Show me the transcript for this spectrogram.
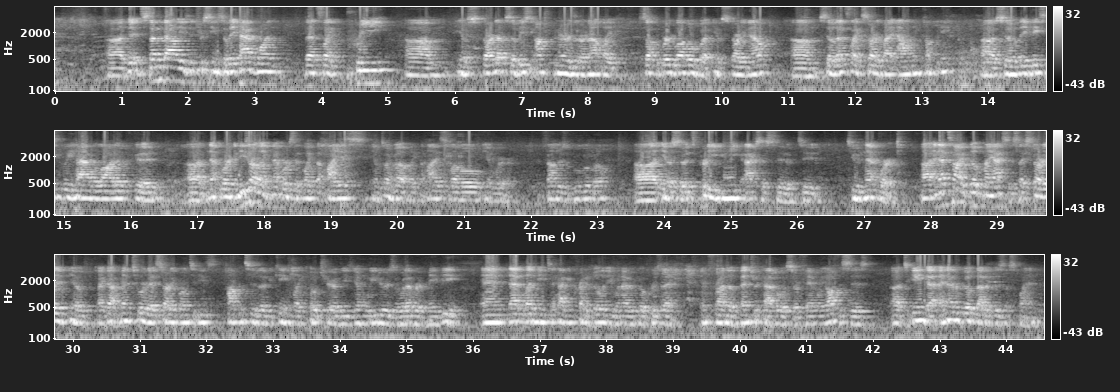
The, Sun Valley is interesting, so they have one that's like pre, um, you know, startup, so basically entrepreneurs that are not like Zuckerberg level, but you know, starting out. Um, so that's like started by Allen Company. Uh, so they basically have a lot of good uh, network, and these are like networks at like the highest. You know, I'm talking about like the highest level. You know, where the founders of Google go. Uh, you know, so it's pretty unique access to to to network. Uh, and that's how I built my access. I started, you know, I got mentored. I started going to these conferences. I became like co-chair of these young leaders or whatever it may be. And that led me to having credibility when I would go present in front of venture capitalists or family offices uh, to gain that. I never built out a business plan.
